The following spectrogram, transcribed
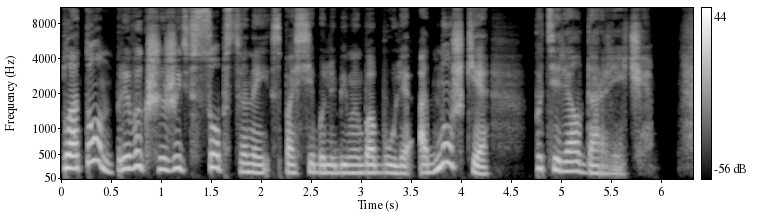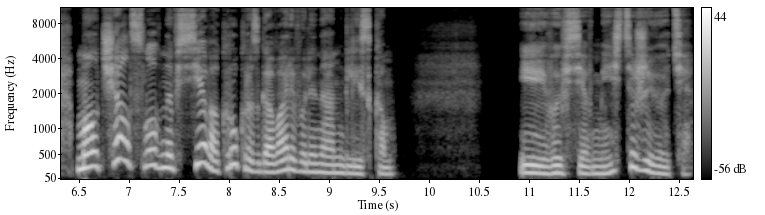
Платон, привыкший жить в собственной, спасибо любимой бабуле, однушке, потерял дар речи. Молчал, словно все вокруг разговаривали на английском. «И вы все вместе живете?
